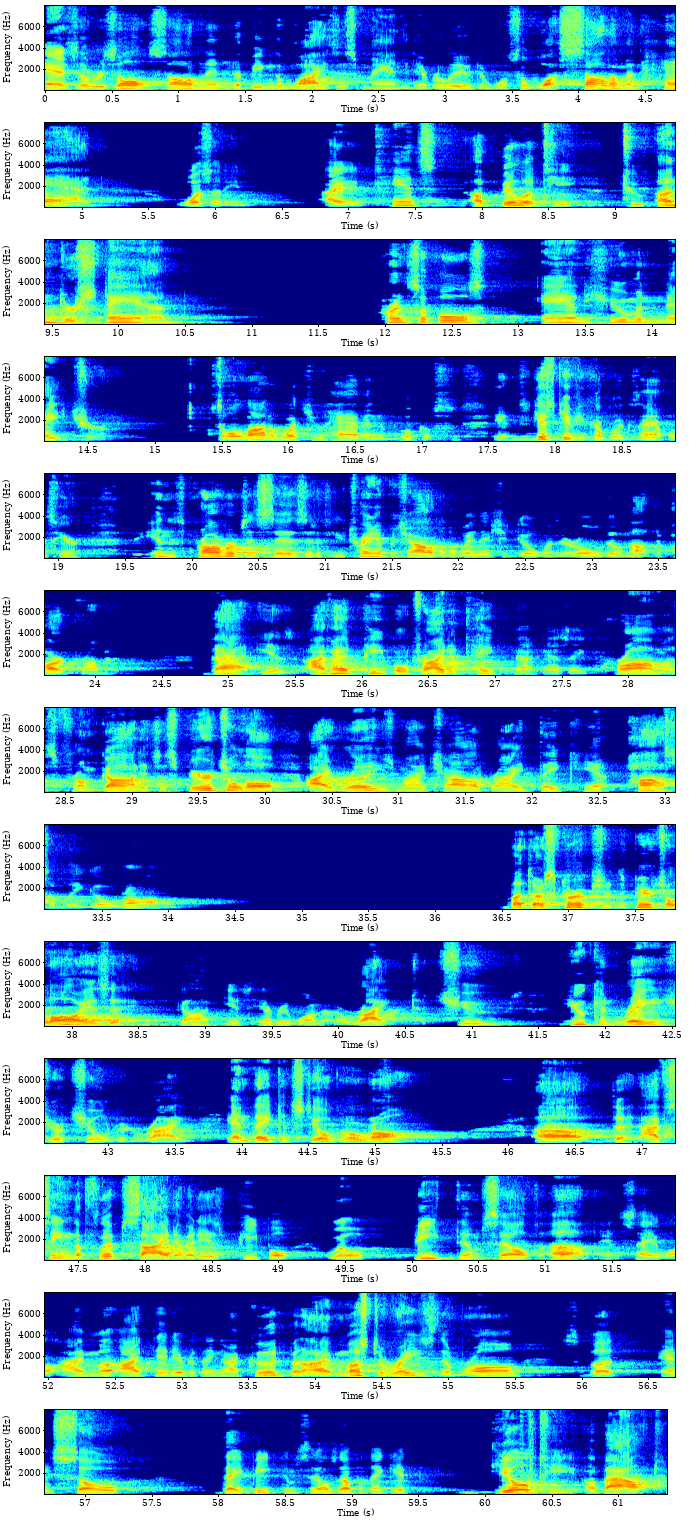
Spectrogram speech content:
As a result, Solomon ended up being the wisest man that ever lived. So, what Solomon had was an, an intense ability to understand principles and human nature. So, a lot of what you have in the book of, just give you a couple of examples here in Proverbs, it says that if you train up a child in the way they should go when they're old, they'll not depart from it. That is, I've had people try to take that as a promise from God. It's a spiritual law. I raise my child right, they can't possibly go wrong. But the scripture, the spiritual law is that God gives everyone a right to choose. You can raise your children right, and they can still go wrong. Uh, I've seen the flip side of it is people will beat themselves up and say, "Well, I mu- I did everything I could, but I must have raised them wrong." But and so they beat themselves up and they get guilty about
